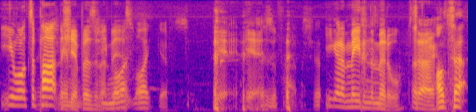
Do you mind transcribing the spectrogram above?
Yeah, well, it's a and partnership, isn't she it? might like gifts Yeah, yeah. as a partnership. You got to meet in the middle. So I'll tell.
